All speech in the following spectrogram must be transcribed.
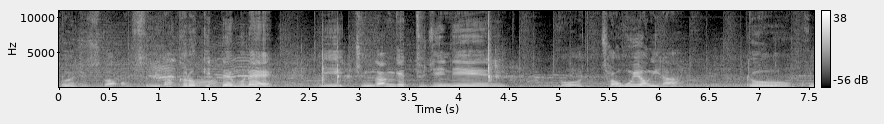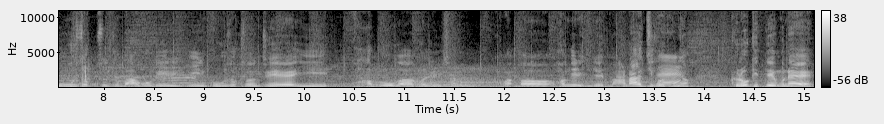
보여줄 수가 없습니다. 그렇기 때문에 이 중간 개투진인 뭐 정우영이나 또 고우석 선수 마무리인 고우석 선수의 이 과보가 걸릴 선, 어, 확률이 굉장히 많아지거든요. 그렇기 때문에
